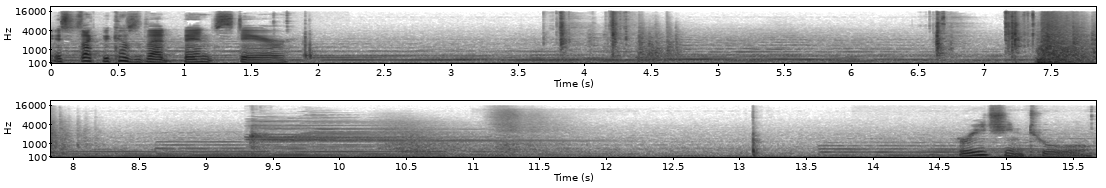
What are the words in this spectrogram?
It's stuck because of that bent stair. Breaching tool.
